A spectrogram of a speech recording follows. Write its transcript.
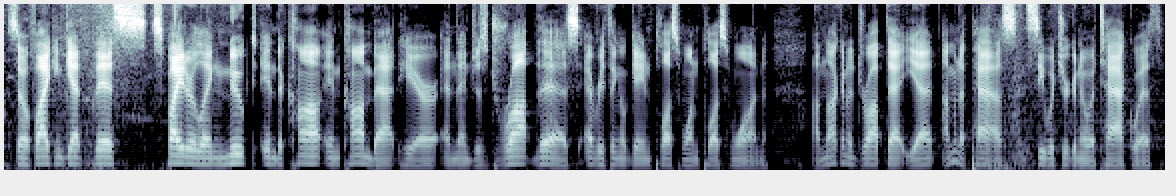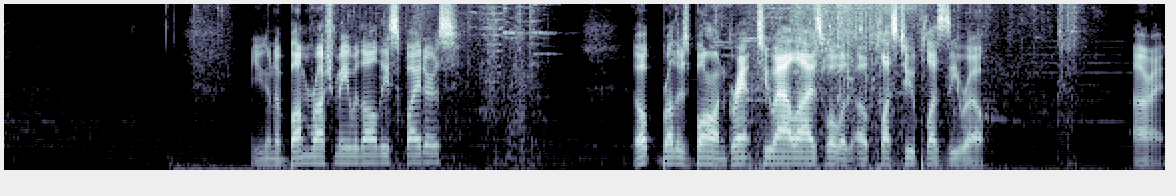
So if I can get this Spiderling nuked into com in combat here, and then just drop this, everything will gain plus one, plus one. I'm not going to drop that yet. I'm going to pass and see what you're going to attack with. Are You gonna bum rush me with all these spiders? Oh, Brothers Bond. Grant two allies. What was Oh, plus two, plus zero. Alright.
